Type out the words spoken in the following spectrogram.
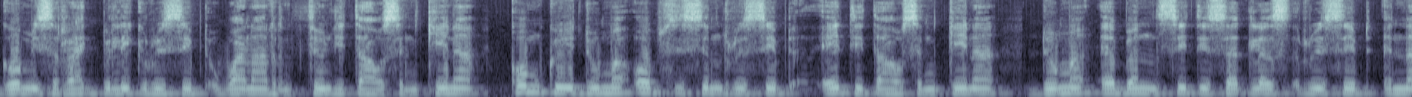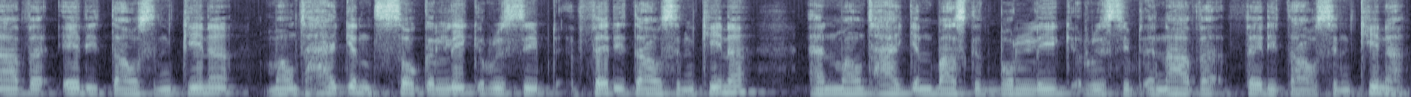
Gomis Rugby League received 120,000 kina. Komkui Duma Opposition received 80,000 kina. Duma Urban City Settlers received another 80,000 kina. Mount Hagen Soccer League received 30,000 kina and Mount Hagen Basketball League received another 30,000 kina.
